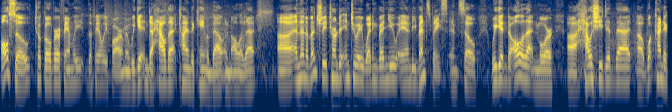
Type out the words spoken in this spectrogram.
also took over a family the family farm, and we get into how that kind of came about and all of that. Uh, and then eventually turned it into a wedding venue and event space. And so we get into all of that and more. Uh, how she did that, uh, what kind of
